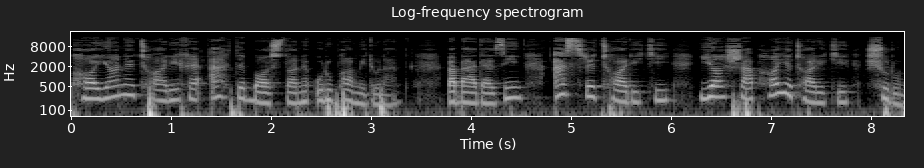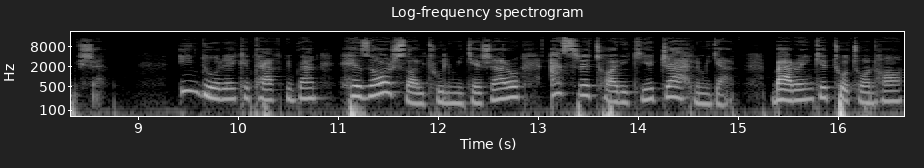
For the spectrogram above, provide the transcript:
پایان تاریخ عهد باستان اروپا می‌دونند و بعد از این عصر تاریکی یا شبهای تاریکی شروع میشه. این دوره که تقریبا هزار سال طول می‌کشه رو عصر تاریکی جهل میگن. برای اینکه توتونها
